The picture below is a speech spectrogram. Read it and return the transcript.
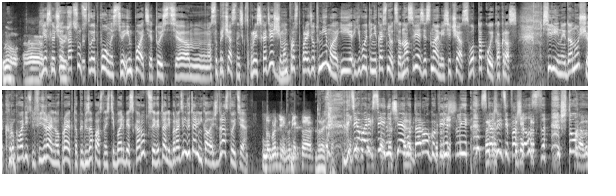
Ну, Если у человека есть... отсутствует полностью эмпатия, то есть эм, сопричастность к происходящему, он просто пройдет мимо, и его это не коснется. На связи с нами сейчас вот такой как раз серийный доносчик, руководитель федерального проекта по безопасности и борьбе с коррупцией Виталий Бородин. Виталий Николаевич, здравствуйте. Добрый день. Вы как-то... Здрасте. Где вы, Алексей Нечаеву, дорогу перешли? Скажите, пожалуйста, что...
